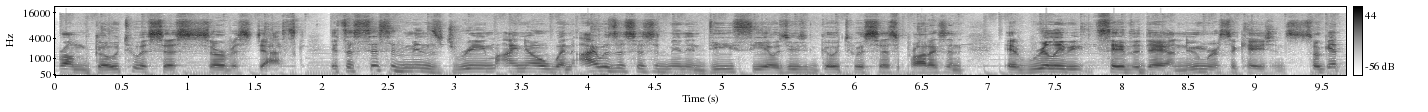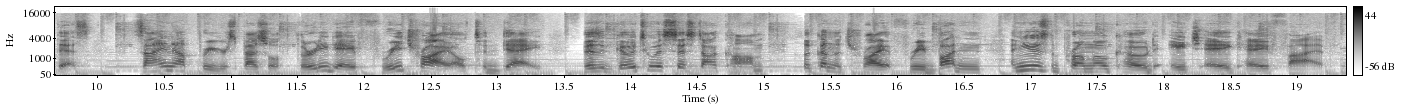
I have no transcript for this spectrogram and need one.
from GoToAssist Service Desk. It's a sysadmin's dream. I know when I was a sysadmin in DC, I was using GoToAssist products and it really saved the day on numerous occasions. So get this, sign up for your special 30-day free trial today. Visit gotoassist.com, click on the Try It Free button, and use the promo code HAK5.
